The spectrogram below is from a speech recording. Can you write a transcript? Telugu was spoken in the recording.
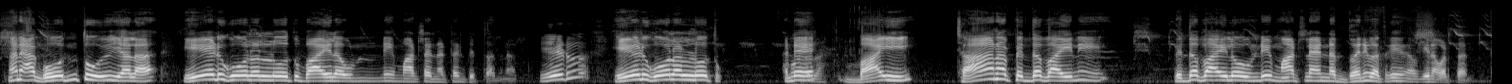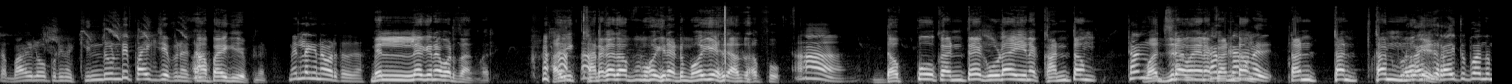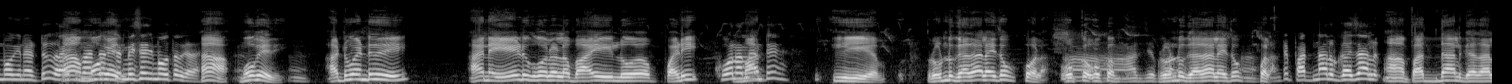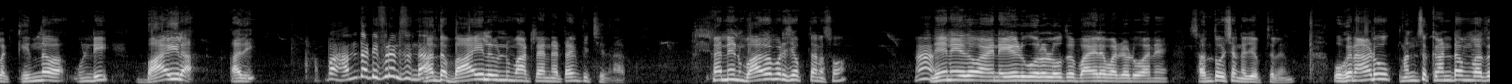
కానీ ఆ గొంతు ఇలా ఏడు గోలల లోతు బాయిలో ఉండి మాట్లాడినట్టు అనిపిస్తుంది నాకు. ఏడు? ఏడు గోలల లోతు. అంటే బాయి చాలా పెద్ద బాయిని పెద్ద బాయిలో ఉండి మాట్లాడిన ధ్వని బతికి వినబడుతుంది. ఇట్లా బావిలో పుట్టిన కింద ఉండి పైకి చెప్పినట్టు. ఆ పైకి చెప్పినట్టు. మెల్లగా వినబడుతుందిగా మెల్లగా వినబడుతుంది మరి. అది కనక దప్పు మోగినట్టు మోగేది ఆ దప్పు. డప్పు కంటే కూడా ఈయన కంఠం వజ్రమైన కంఠం. టన్ టన్ టన్ మోగేది. రైతు బంధు మోగినట్టు మోగేది. మెసేజ్ మోగుతుంది కదా. ఆ, మోగేది. అటువంటిది ఆయన ఏడు గోళల బాయిలో పడి అంటే? ఈ రెండు గదాలు అయితే ఒక కోల. ఒక ఒక. రెండు గదాలు అయితే ఒక కోల. అంటే పద్నాలుగు గజాలు. ఆ పద్నాలుగు గదాల కింద ఉండి బాయిల అది. అంత డిఫరెన్స్ ఉందా? అంత బాయిలో ఉండి మాట్లాడినట్టు అనిపించింది నాకు. కానీ నేను బాధపడి చెప్తాను సో. నేనేదో ఆయన ఏడు గోరలోతో పడ్డాడు అనే సంతోషంగా చెప్తలేను. ఒకనాడు మంచు కంఠం వద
